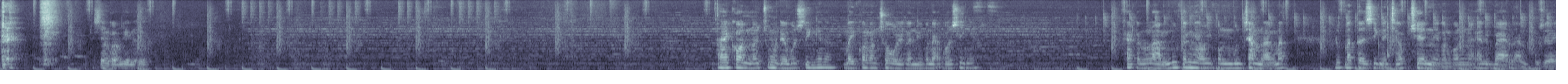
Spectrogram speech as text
xem còn gì nữa. rồi hai con nói chung là đều có sinh hết thôi. Mấy con control thì gần như con nào có sinh ấy khác là nó làm nút khác nhau như con 400 là mắt nút master sinh ở trên góc trên này, còn con F3 làm ở dưới.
